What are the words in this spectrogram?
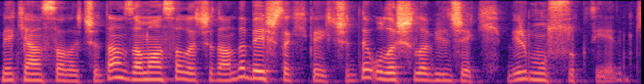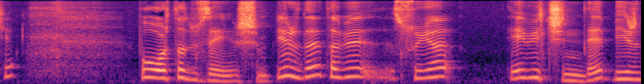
mekansal açıdan zamansal açıdan da 5 dakika içinde ulaşılabilecek bir musluk diyelim ki. Bu orta düzey erişim. Bir de tabii suya ev içinde bir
